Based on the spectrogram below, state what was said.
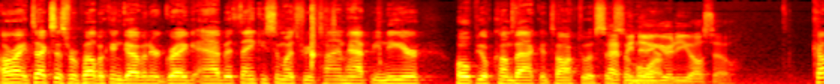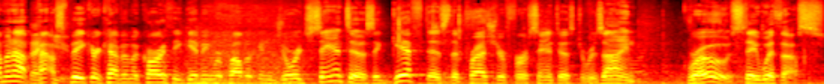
All right, Texas Republican Governor Greg Abbott, thank you so much for your time. Happy New Year. Hope you'll come back and talk to us Happy some New more. Year to you also. Coming up, Thank House you. Speaker Kevin McCarthy giving Republican George Santos a gift as the pressure for Santos to resign grows. Stay with us.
